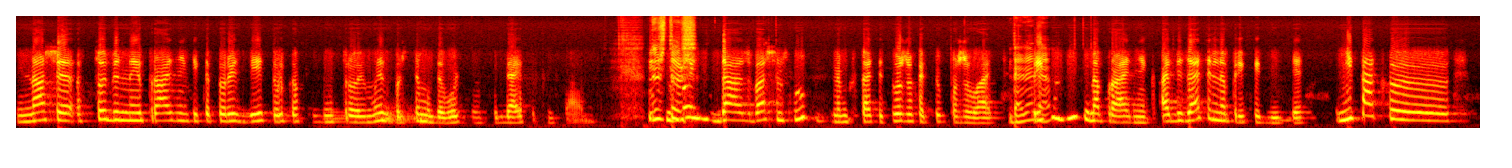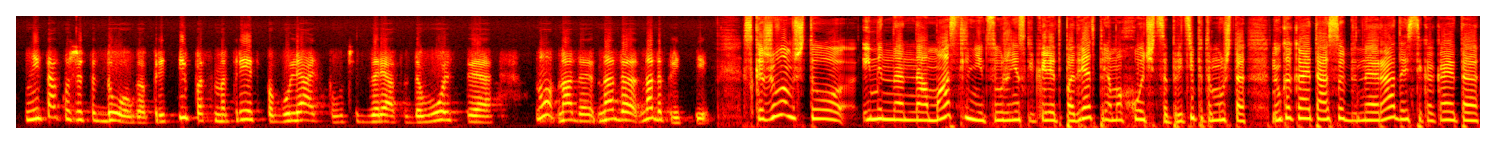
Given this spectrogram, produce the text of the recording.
и наши особенные праздники, которые здесь только в Приднестровье, мы с большим удовольствием всегда их отмечаем. Ну что ж, Ну и да, вашим слушателям, кстати, тоже хочу пожелать. да-да-да. Приходите на праздник, обязательно приходите. Не так, э, не так уж это долго. Прийти, посмотреть, погулять, получить заряд удовольствия. Ну, надо, надо, надо прийти. Скажу вам, что именно на Масленицу уже несколько лет подряд прямо хочется прийти, потому что, ну, какая-то особенная радость, какая-то,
